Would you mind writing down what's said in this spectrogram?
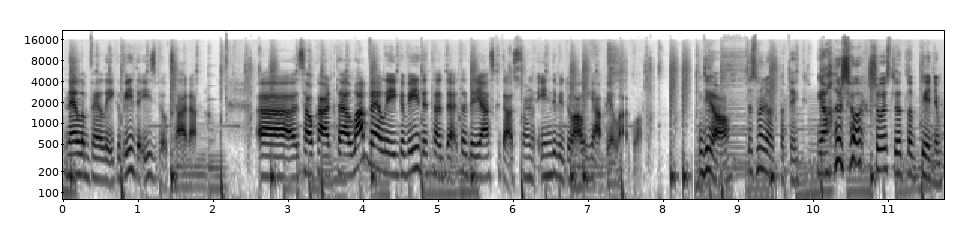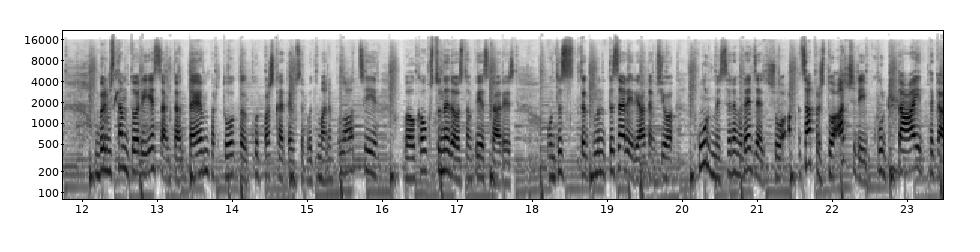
nelabvēlīga vide izvilks ārā. Uh, savukārt, uh, labvēlīga vide tad, tad ir jāskatās un individuāli jāpielāgo. Jā, tas man ļoti patīk. Jā, šo, šo es ļoti labi pieņemu. Un pirms tam tu arī iesāki tādu tēmu par to, ka, kur paskaidrojums var būt manipulācija, vēl kaut kas tu nedaudz tam pieskāries. Un tas, man, tas arī ir jautājums, jo kur mēs varam redzēt šo, saprast to atšķirību, kur tā ir tā kā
